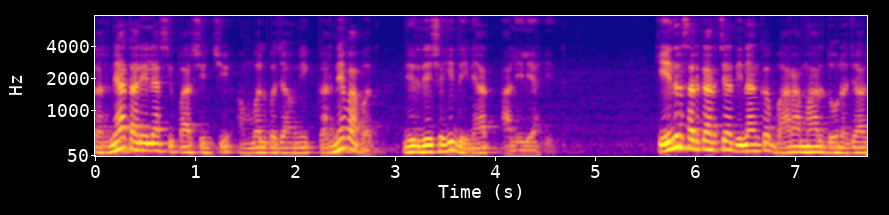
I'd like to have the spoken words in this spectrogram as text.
करण्यात आलेल्या शिफारशींची अंमलबजावणी करण्याबाबत निर्देशही देण्यात आलेले आहेत. केंद्र सरकारच्या दिनांक बारा मार्च दोन हजार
